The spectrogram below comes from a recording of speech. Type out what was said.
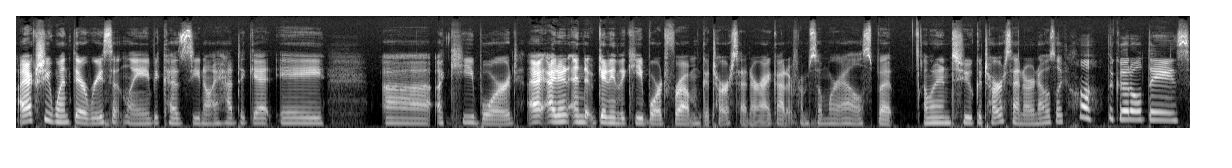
I actually went there recently because, you know, I had to get a uh, a keyboard. I, I didn't end up getting the keyboard from Guitar Center. I got it from somewhere else, but I went into Guitar Center and I was like, huh, the good old days.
